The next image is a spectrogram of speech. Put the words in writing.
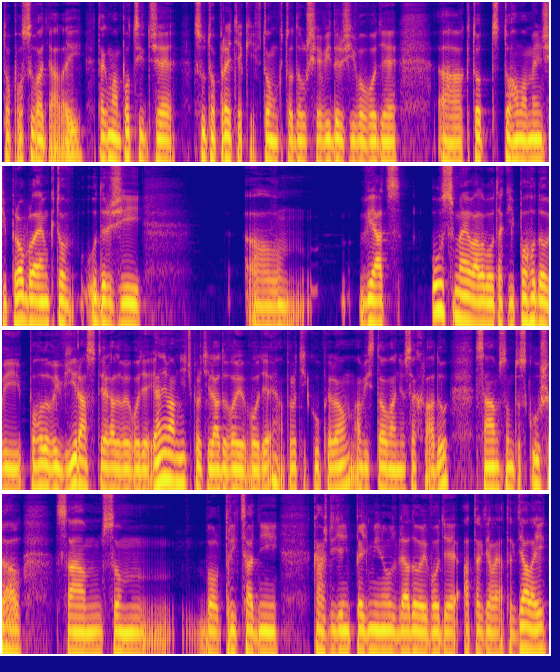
to posúvať ďalej, tak mám pocit, že sú to preteky v tom, kto dlhšie vydrží vo vode, kto z toho má menší problém, kto udrží um, viac úsmev alebo taký pohodový, pohodový výraz v tej ľadovej vode. Ja nemám nič proti ľadovej vode a proti kúpeľom a vystavovaniu sa chladu. Sám som to skúšal, sám som bol 30 dní, každý deň 5 minút v ľadovej vode a tak ďalej a tak ďalej.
